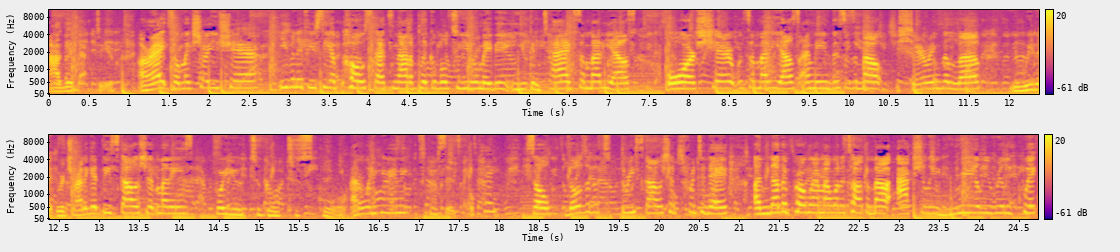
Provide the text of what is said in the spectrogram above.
I'll get back to you. All right, so make sure you share. Even if you see a post that's not applicable to you, maybe you can tag somebody else or share it with somebody else. I mean, this is about sharing the love. We, are trying to get these scholarship monies for you to go to school. I don't want to hear any excuses, okay? So those are the three scholarships for today. Another program I want to talk about actually really, really quick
